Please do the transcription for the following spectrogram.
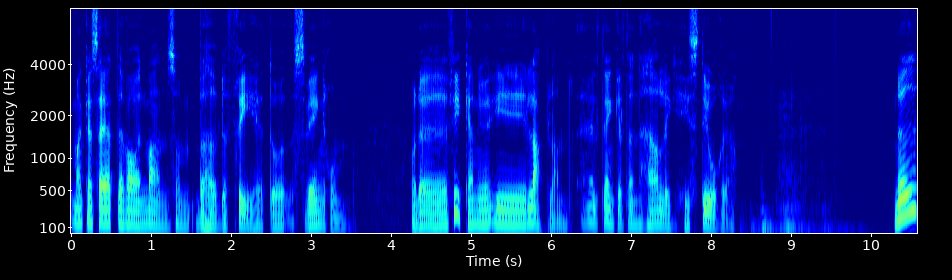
Man kan säga att det var en man som behövde frihet och svängrum. Och det fick han ju i Lappland. Helt enkelt en härlig historia. Nu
